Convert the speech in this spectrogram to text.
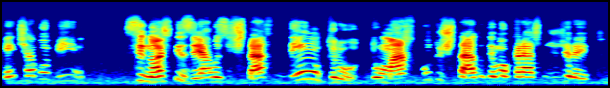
que a gente abobine. Se nós quisermos estar dentro do marco do Estado democrático de direito.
